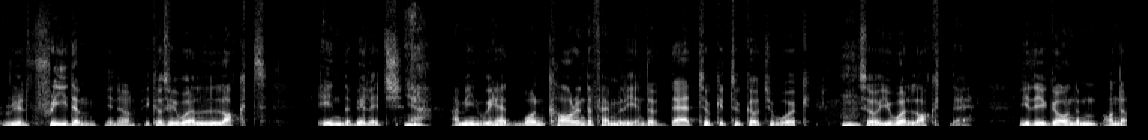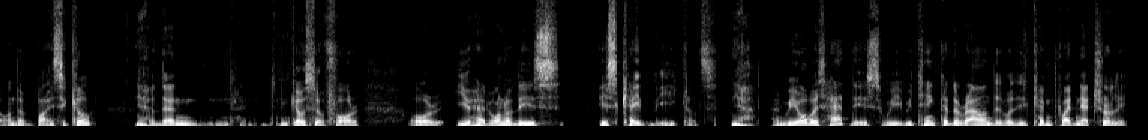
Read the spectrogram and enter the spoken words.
real freedom, you know, because we were locked in the village. Yeah. I mean, we had one car in the family, and the dad took it to go to work. Hmm. So you were locked there. Either you go on the on the on the bicycle, Yeah. but then it didn't go so far, or you had one of these escape vehicles. Yeah. And we always had this. We we tinkered around. It, it came quite naturally.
